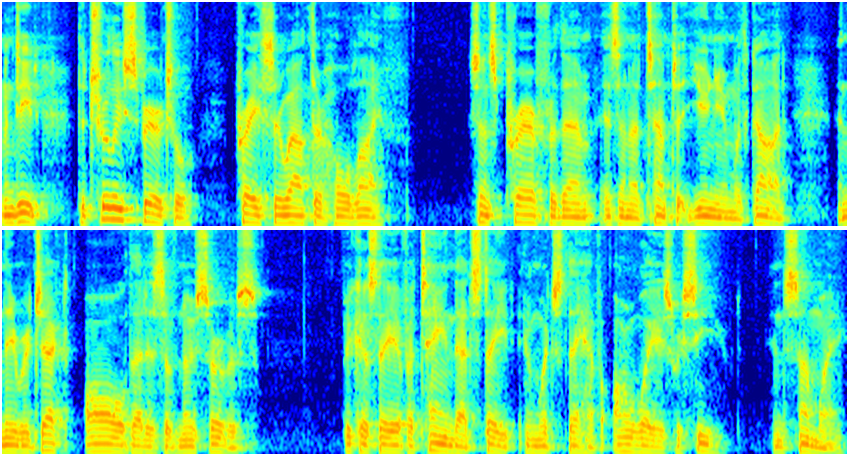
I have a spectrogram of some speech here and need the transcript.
Indeed, the truly spiritual pray throughout their whole life, since prayer for them is an attempt at union with God, and they reject all that is of no service, because they have attained that state in which they have always received, in some way,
